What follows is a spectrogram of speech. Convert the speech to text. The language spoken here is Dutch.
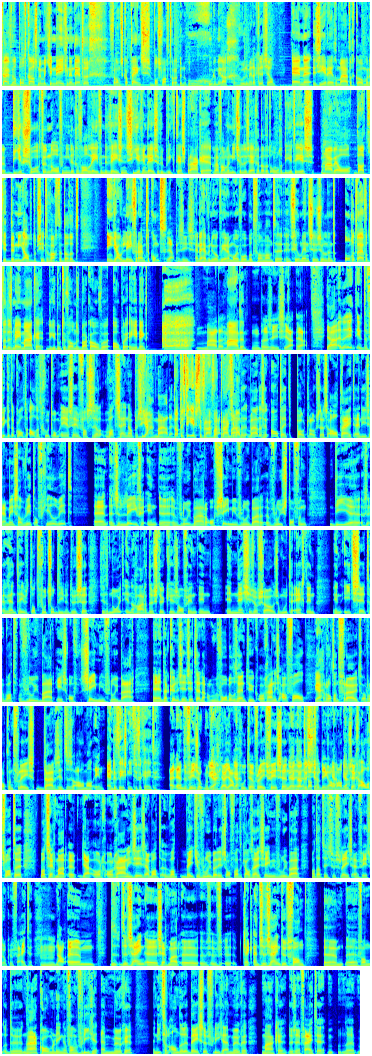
Stuifmeel podcast nummertje 39. Frans Kapteins, boswachter, een goedemiddag. Goedemiddag Christian. En uh, zeer regelmatig komen er diersoorten, of in ieder geval levende wezens, hier in deze rubriek ter sprake. Waarvan we niet zullen zeggen dat het ongedierte is, maar wel dat je er niet altijd op zit te wachten dat het in jouw leefruimte komt. Ja, precies. En daar hebben we nu ook weer een mooi voorbeeld van. Want uh, veel mensen zullen het ongetwijfeld wel eens meemaken. Je doet de vuilnisbak over, open en je denkt... Maden. Maden. Mm, Precies, ja. Ja, ja en ik, dan vind ik het ook altijd- goed om eerst even vast te stellen... wat zijn nou precies Ja, maden? dat is de eerste vraag. Waar Ja, praat je dan? Maden zijn altijd pootloos. Dat is altijd. En die zijn meestal wit of geel-wit. En ze leven in eh, vloeibare of semi-vloeibare eh, vloeistoffen. Die hen tevens tot voedsel dienen. Dus ze zitten nooit in harde stukjes of in, in, in nestjes of zo. Ze moeten echt in, in iets zitten wat vloeibaar is of semi-vloeibaar. Eh, daar kunnen ze in zitten. Nou, voorbeelden zijn natuurlijk organisch afval, Ja. rottend fruit, rottend vlees. Daar zitten ze allemaal in. En de vis niet te vergeten. En, en de vis ook natuurlijk. Ja, Ja, ja, maar ja. goed, eh, vlees, vis en dat dat, is- ja, soort dingen allemaal. Dus zeg alles wat, wat zeg maar ja, or- organisch is en wat, wat een beetje vloeibaar is, of wat ik al zei, semi-vloeibaar. Want dat is dus vlees en vis ook in feite. Mhm. Nou, ehm, er zijn eh, zeg maar. eh, eh, kijk, en ze zijn dus van, ehm, eh, van de nakomelingen van vliegen en muggen. En niet van andere beesten. Vliegen en muggen maken dus in feite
